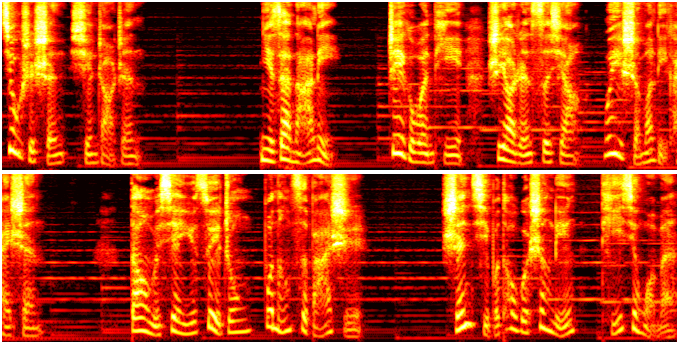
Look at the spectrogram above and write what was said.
就是神寻找人。你在哪里？这个问题是要人思想为什么离开神。当我们陷于最终不能自拔时，神岂不透过圣灵提醒我们：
